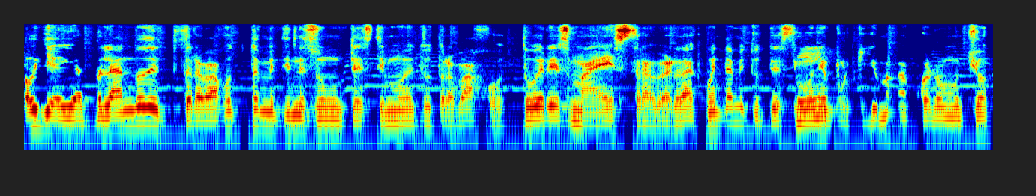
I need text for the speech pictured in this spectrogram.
Oye, y hablando de tu trabajo, tú también tienes un testimonio de tu trabajo. Tú eres maestra, ¿verdad? Cuéntame tu testimonio, porque yo me acuerdo mucho,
